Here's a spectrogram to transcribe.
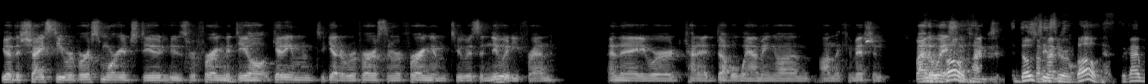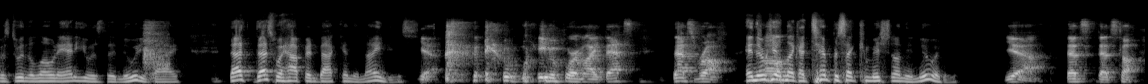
you had the shisty reverse mortgage dude who's referring the deal, getting him to get a reverse and referring him to his annuity friend, and they were kind of double whamming on on the commission. By They the way, both. sometimes those days, they were both. The guy was doing the loan and he was the annuity guy. That that's what happened back in the '90s. yeah, way before my that's that's rough. And they were getting Um, like a 10% commission on the annuity. Yeah, that's that's tough.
